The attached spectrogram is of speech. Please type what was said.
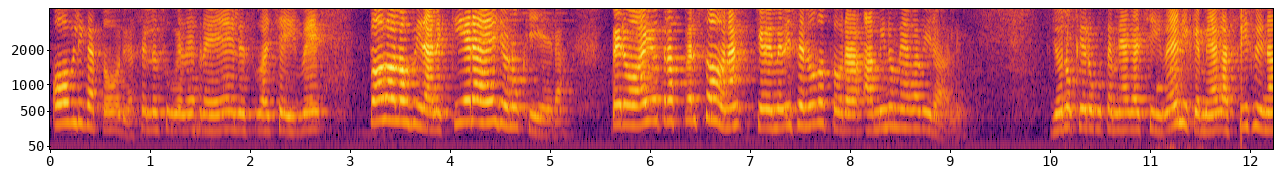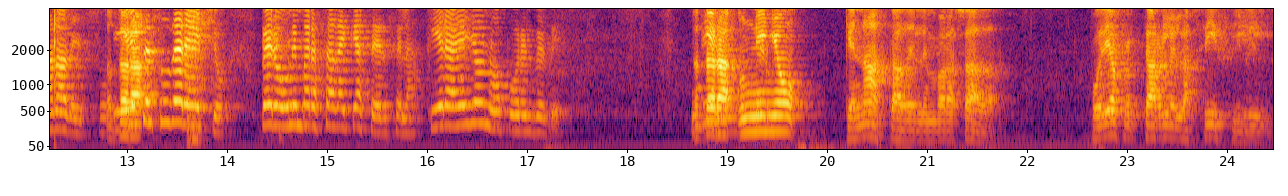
obligatorio, hacerles su VDRL, su HIV, todos los virales, quiera ello o no quiera. Pero hay otras personas que me dicen, no doctora, a mí no me haga virales. Yo no quiero que usted me haga HIV ni que me haga sífilis, nada de eso. Doctora. Y ese es su derecho. Pero una embarazada hay que hacérsela, quiera ella o no, por el bebé. Doctora, un niño que nazca de la embarazada puede afectarle la sífilis,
